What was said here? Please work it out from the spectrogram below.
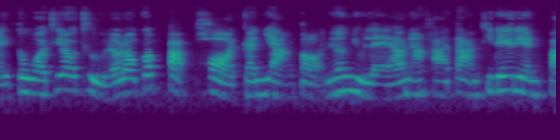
ลาย ๆ ตัวที่เราถือแล้วเราก็ปรับพอร์ตกันอย่างต่อเนื่องอยู่แล้วนะคะ ตามที่ได้เรียนไป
